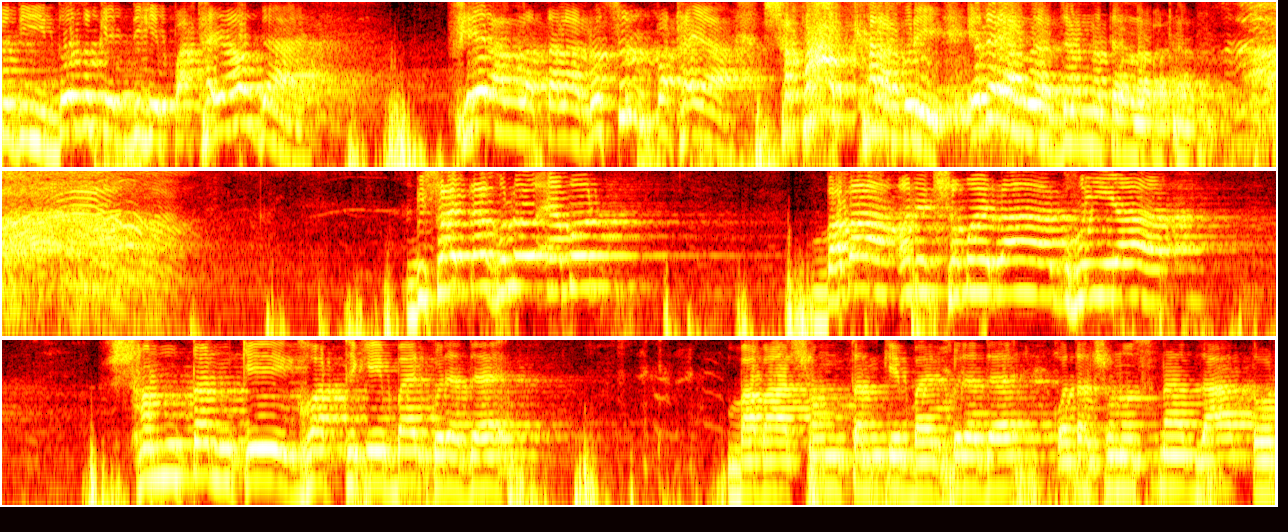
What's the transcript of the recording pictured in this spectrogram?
যদি দোজকের দিকে পাঠায়াও দেয় ফের আল্লাহ তালা রসুল পাঠায়া সাফাত খাড়া করে এদের আল্লাহর জান্নাতে আল্লাহ পাঠাবে। বিষয়টা হলো এমন, বাবা অনেক সময় রাগ হইয়া সন্তানকে ঘর থেকে বাইর করে দেয়। বাবা সন্তানকে বাইর করে দেয়, কথা শুনোস না, যা তোর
